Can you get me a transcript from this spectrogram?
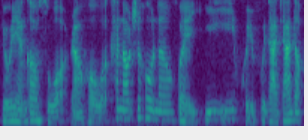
留言告诉我，然后我看到之后呢，会一一回复大家的。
